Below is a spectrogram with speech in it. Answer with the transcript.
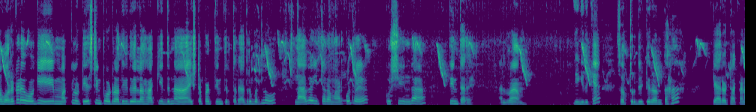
ಹೊರಗಡೆ ಹೋಗಿ ಮಕ್ಕಳು ಟೇಸ್ಟಿಂಗ್ ಪೌಡ್ರ್ ಅದು ಇದು ಎಲ್ಲ ಹಾಕಿ ಇದನ್ನು ಇಷ್ಟಪಟ್ಟು ತಿಂತಿರ್ತಾರೆ. ಅದ್ರ ಬದಲು ನಾವೇ ಈ ಥರ ಮಾಡಿಕೊಟ್ರೆ ಖುಷಿಯಿಂದ ತಿಂತಾರೆ. ಅಲ್ವಾ? ಈಗ ಇದಕ್ಕೆ ಸ್ವಲ್ಪ ತುರಿದಿಟ್ಟಿರೋಂತಹ ಕ್ಯಾರೆಟ್ ಹಾಕೋಣ.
